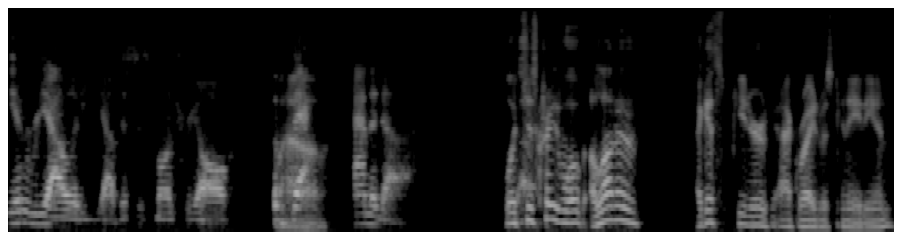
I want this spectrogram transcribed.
In reality, yeah, this is Montreal, Quebec, wow. Canada. Which is crazy. Well, a lot of I guess Peter Aykroyd was Canadian.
